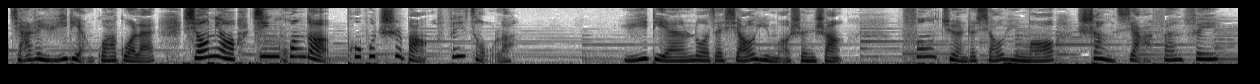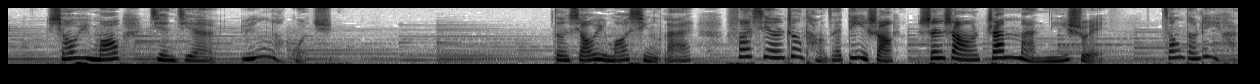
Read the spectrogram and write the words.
夹着雨点刮过来，小鸟惊慌地扑扑翅膀飞走了。雨点落在小羽毛身上，风卷着小羽毛上下翻飞，小羽毛渐渐晕了过去。等小羽毛醒来，发现正躺在地上，身上沾满泥水，脏得厉害。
